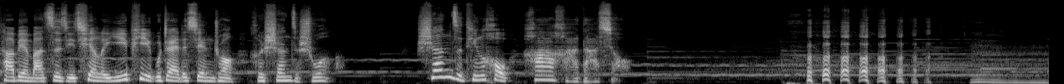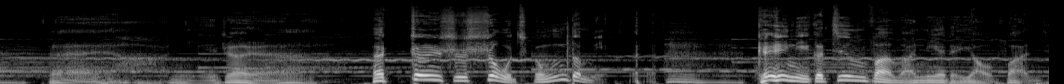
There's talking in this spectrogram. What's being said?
他便把自己欠了一屁股债的现状和山子说了。山子听后哈哈大笑：“！哈 哎呀，你这人……”还真是受穷的命，给你个金饭碗你也得要饭去。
